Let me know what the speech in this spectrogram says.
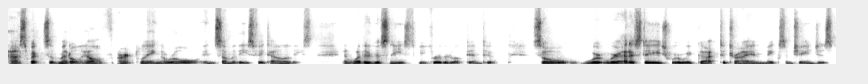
aspects of mental health aren't playing a role in some of these fatalities and whether this needs to be further looked into. So we're, we're at a stage where we've got to try and make some changes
